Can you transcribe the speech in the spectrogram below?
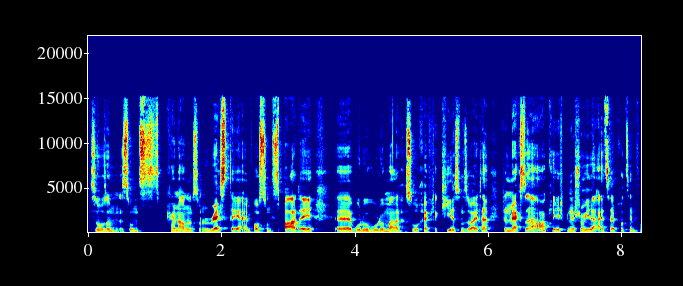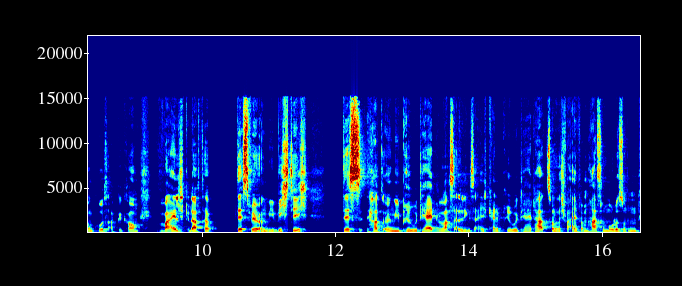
so, so, ein, so ein, keine Ahnung, so ein Rest Day einbaust, so ein Spa Day, äh, wo du, wo du mal so reflektierst und so weiter, dann merkst du, ah, okay, ich bin ja schon wieder ein, zwei Prozent vom Kurs abgekommen, weil ich gedacht habe, das wäre irgendwie wichtig das hat irgendwie Priorität, was allerdings eigentlich keine Priorität hat, sondern ich war einfach im Hustle-Modus und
